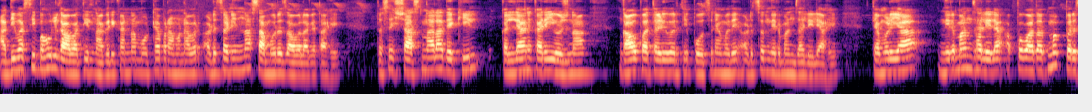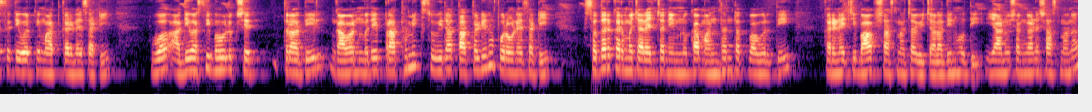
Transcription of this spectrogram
आदिवासी बहुल गावातील नागरिकांना मोठ्या प्रमाणावर अडचणींना सामोरं जावं लागत आहे. तसेच शासनाला देखील कल्याणकारी योजना गाव पातळीवरती पोहोचण्यामध्ये अडचण निर्माण झालेली आहे. त्यामुळे या निर्माण झालेल्या अपवादात्मक परिस्थितीवरती मात करण्यासाठी व आदिवासी बहुल क्षेत्रातील गावांमध्ये प्राथमिक सुविधा तातडीनं पुरवण्यासाठी सदर कर्मचाऱ्यांच्या नेमणुका मानधन तत्वावरती करण्याची बाब शासनाच्या विचाराधीन होती. या अनुषंगाने शासनानं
